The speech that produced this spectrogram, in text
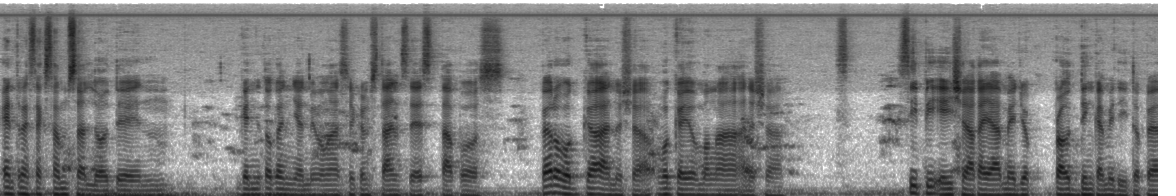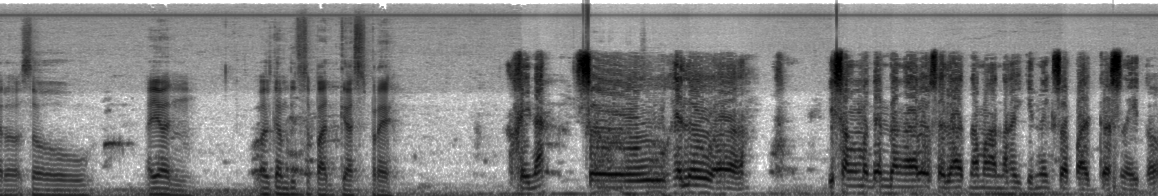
entrance exam sa law then ganito ganyan may mga circumstances tapos pero wag ka ano siya wag kayo mga ano siya CPA siya kaya medyo proud din kami dito pero so ayun welcome dito sa podcast pre Okay na? So, hello, uh, isang magandang araw sa lahat ng mga nakikinig sa podcast na ito.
